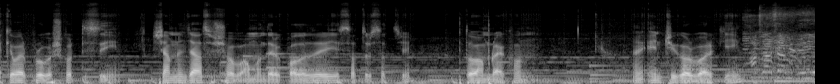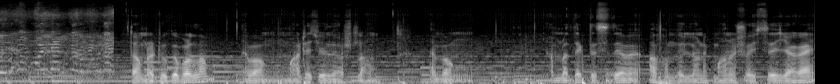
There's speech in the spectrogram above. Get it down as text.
একেবারে প্রবেশ করতেছি। সামনে যা আছে সব আমাদের কলেজেরই ছাত্রছাত্রী। তো আমরা এখন এন্ট্রি করব আর কি। তো আমরা ঢুকে পড়লাম এবং মাঠে চলে আসলাম এবং আমরা দেখতেছি যে, আলহামদুলিল্লাহ অনেক মানুষ হয়েছে এই জায়গায়।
